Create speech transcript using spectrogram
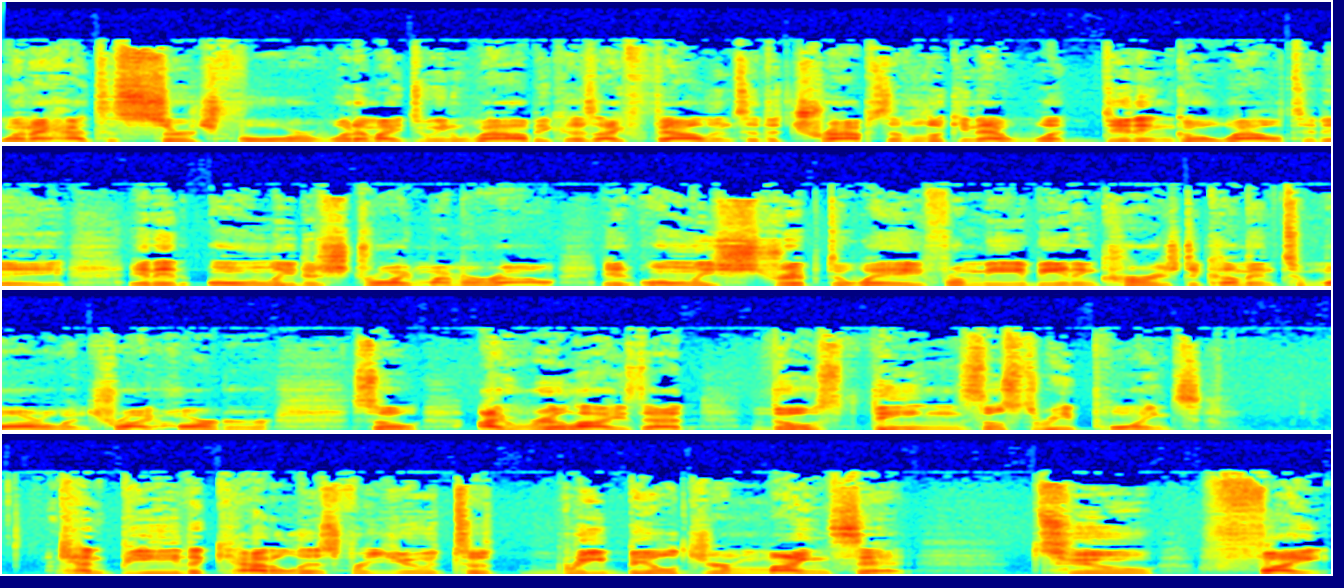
when I had to search for what am I doing well because I fell into the traps of looking at what didn't go well today and it only destroyed my morale. It only stripped away from me being encouraged to come in tomorrow and try harder. So I realized that those things, those three points, can be the catalyst for you to rebuild your mindset to fight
